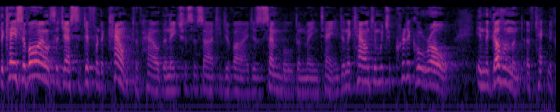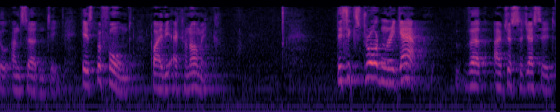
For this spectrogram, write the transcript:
The case of oil suggests a different account of how the nature society divide is assembled and maintained, an account in which a critical role in the government of technical uncertainty is performed by the economic. This extraordinary gap that I've just suggested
